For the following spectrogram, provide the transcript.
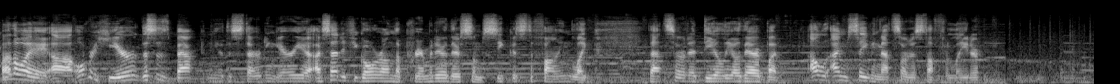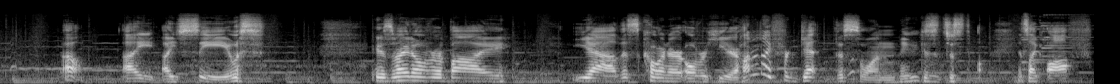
By the way, uh, over here, this is back near the starting area. I said if you go around the perimeter, there's some secrets to find, like that sort of dealio there, but i am saving that sort of stuff for later. Oh, I I see. It was it was right over by yeah this corner over here. How did I forget this one? Maybe because it's just it's like off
